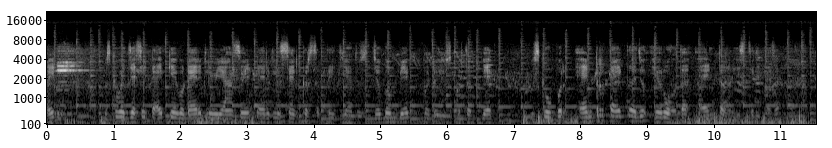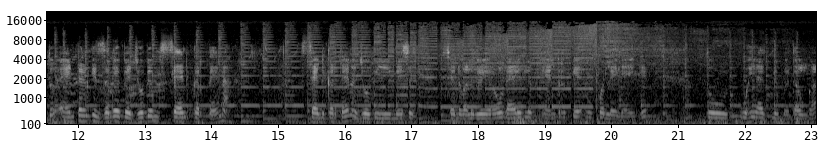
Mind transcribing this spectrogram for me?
राइट उसके बाद जैसे टाइप किया वो डायरेक्टली यहाँ से डायरेक्टली सेंड कर सकते हैं। जी हाँ दोस्तों, जब हम बैक बटन यूज़ करते हैं बैक उसके ऊपर एंटर टाइप का जो एरो होता है एंटर इस तरीके से तो एंटर की जगह पे जो भी हम सेंड करते हैं ना सेंड करते हैं ना, जो भी मैसेज सेंड वाले जो एरो डायरेक्टली एंटर के ऊपर ले जाएँगे। तो वही आज मैं बताऊँगा।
